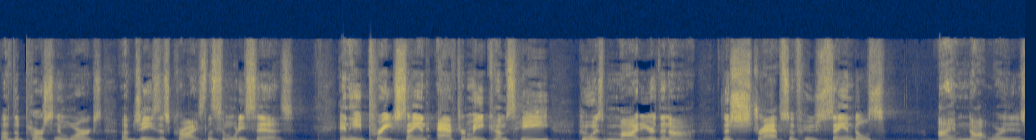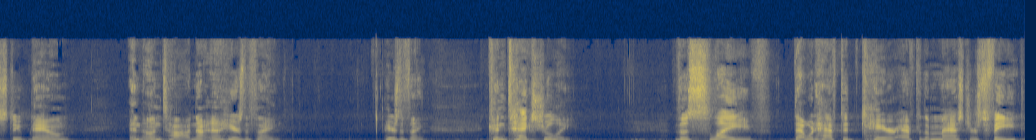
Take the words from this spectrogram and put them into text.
of the person and works of Jesus Christ. Listen to what he says. And he preached, saying, After me comes he who is mightier than I, the straps of whose sandals I am not worthy to stoop down and untie. Now, now here's the thing. Here's the thing. Contextually, the slave that would have to care after the master's feet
